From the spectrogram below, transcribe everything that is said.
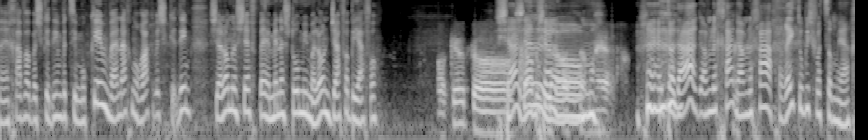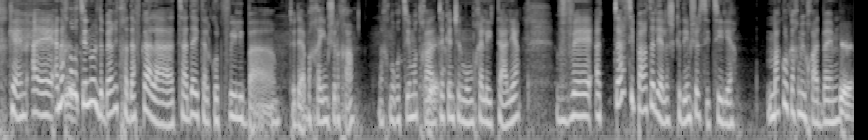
אה, חווה בשקדים וצימוקים, ואנחנו רק בשקדים. שלום לשף מנה שטרום ממלון ג'אפה ביפו. בוקר טוב. שלום, שלום. תודה, גם לך, גם לך, אחרי ט"ו בשבט שמח. כן, אנחנו רצינו לדבר איתך דווקא על הצד האיטלקופילי, אתה יודע, בחיים שלך. אנחנו רוצים אותך על. תקן של מומחה לאיטליה. ואתה סיפרת לי על השקדים של סיציליה. מה כל כך מיוחד בהם? כן.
